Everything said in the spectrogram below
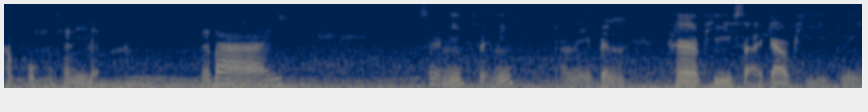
ครับผมแค่นี้แหละ บ๊ายบาย สวยมิสวยมิอันนี้เป็น5พีสาย9พีนี่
